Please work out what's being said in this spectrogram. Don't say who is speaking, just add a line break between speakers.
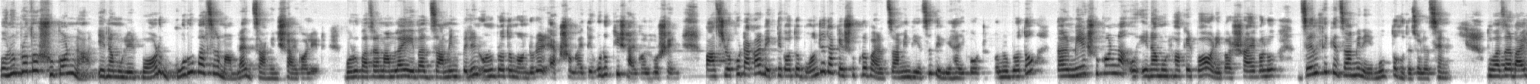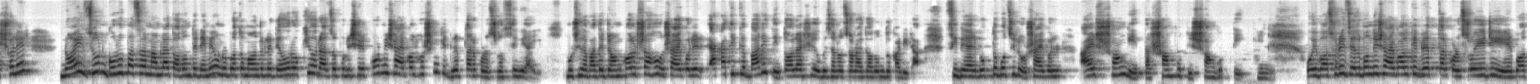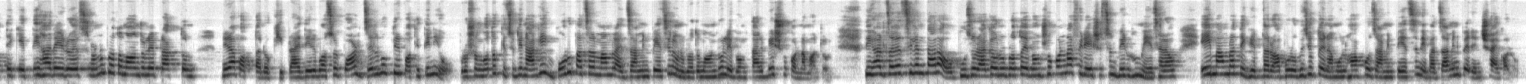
অনুব্রত সুকন্যা এনামুলের পর গরু পাচার মামলায় জামিন সাইগলের গরু পাচার মামলায় এবার জামিন পেলেন অনুব্রত মণ্ডলের একসময় দেহরক্ষী সাইগল হোসেন। পাঁচ লক্ষ টাকার ব্যক্তিগত বন্ডে তাকে শুক্রবার জামিন দিয়েছে দিল্লি হাইকোর্ট। অনুব্রত, তার মেয়ে সুকন্যা ও এনামুল হকের পর এবার সাইগলও জেল থেকে জামিনে মুক্ত হতে চলেছেন। দু হাজার বাইশ সালের নয় জুন গরু পাচার মামলায় তদন্তে নেমে অনুব্রত মণ্ডলের দেহরক্ষী ও রাজ্য পুলিশের কর্মী সাইকল হোসেনকে গ্রেপ্তার করেছিল সিবিআই। মুর্শিদাবাদের দমকল সহ সাইকলের একাধিক বাড়িতে তল্লাশি অভিযানও চালায় তদন্তকারীরা। সিবিআইয়ের বক্তব্য ছিল সাইকল আয়ের সঙ্গে তার সম্পত্তির সঙ্গতিহীন ওই বছরই জেলবন্দি সায়কলকে গ্রেপ্তার করেছিল ইডি এরপর থেকে তিহারে রয়েছেন অনুব্রত মণ্ডলের প্রাক্তন নিরাপত্তারক্ষী। প্রায় দেড় বছর পর জেল মুক্তির পথে তিনিও। প্রসঙ্গত কিছুদিন আগেই গরু পাচার মামলায় জামিন পেয়েছেন অনুব্রত মণ্ডল এবং তার বেশ সুকন্যা মণ্ডল। তিহার জেলে ছিলেন তারাও। পুজোর আগে অনুব্রত এবং সুকন্যা ফিরে এসেছেন বীরভূমে। এছাড়াও এই মামলাতে গ্রেপ্তার অপর অভিযুক্ত এনামুল হক ও জামিন পেয়েছেন এবার জামিন পেলেন সাইগলও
